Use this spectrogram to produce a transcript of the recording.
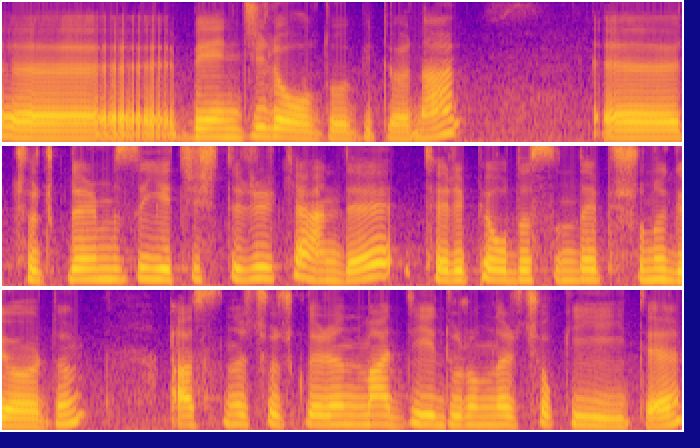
e, bencil olduğu bir dönem. E, çocuklarımızı yetiştirirken de terapi odasında hep şunu gördüm. Aslında çocukların maddi durumları çok iyiydi.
